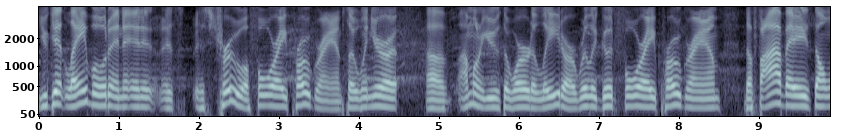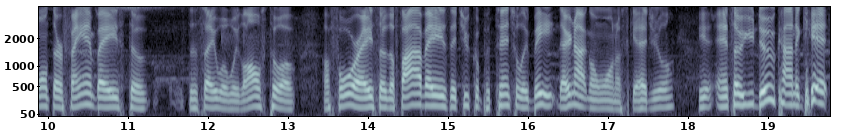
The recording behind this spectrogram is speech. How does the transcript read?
you get labeled, and it's, it's true, a 4A program. So when you're, a, I'm going to use the word elite or a really good 4A program, the 5As don't want their fan base to, to say, well, we lost to a, a 4A. So the 5As that you could potentially beat, they're not going to want to schedule. And so you do kind of get,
